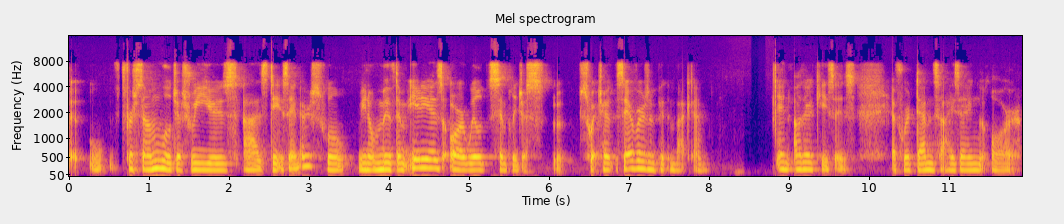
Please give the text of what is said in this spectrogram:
uh, for some, we'll just reuse as data centers. We'll, you know, move them areas, or we'll simply just switch out the servers and put them back down. In other cases, if we're downsizing or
